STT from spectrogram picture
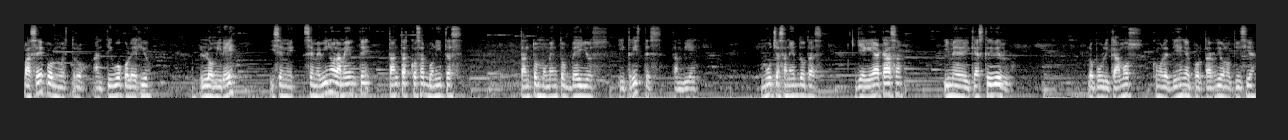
pasé por nuestro antiguo colegio, lo miré y se me, se me vino a la mente tantas cosas bonitas, tantos momentos bellos y tristes también, muchas anécdotas. Llegué a casa y me dediqué a escribirlo. Lo publicamos, como les dije, en el portal Río Noticias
